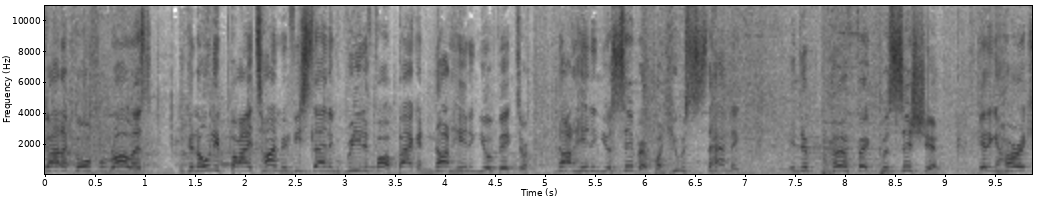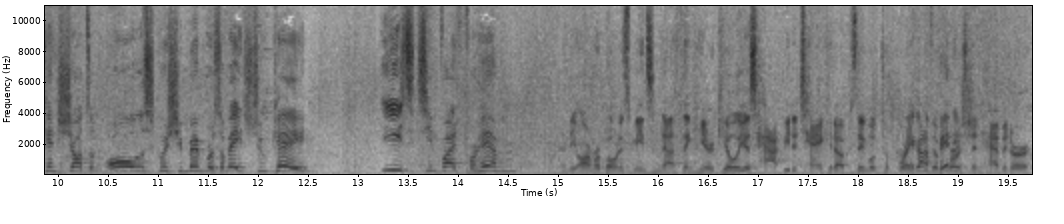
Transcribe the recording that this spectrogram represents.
gotta go for Rollis. You can only buy time if he's standing really far back and not hitting your Viktor, not hitting your Sivir. But he was standing in the perfect position, getting hurricane shots on all the squishy members of H2K. Easy team fight for him. And the armor bonus means nothing here. Gilius happy to tank it up as they look to break the gonna first inhibitor.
